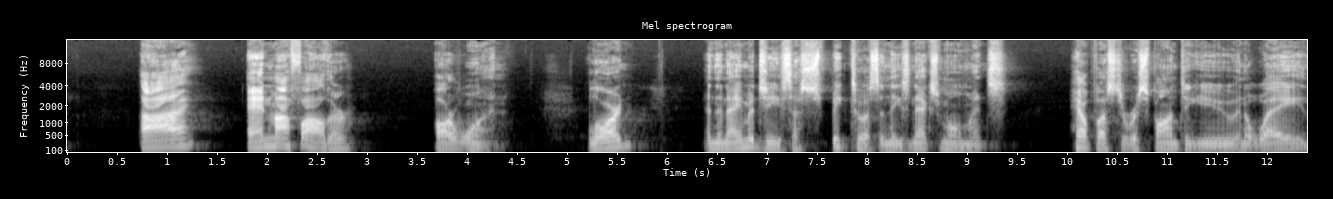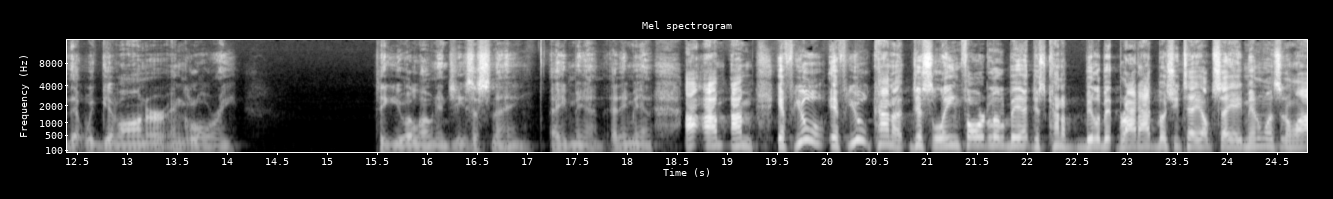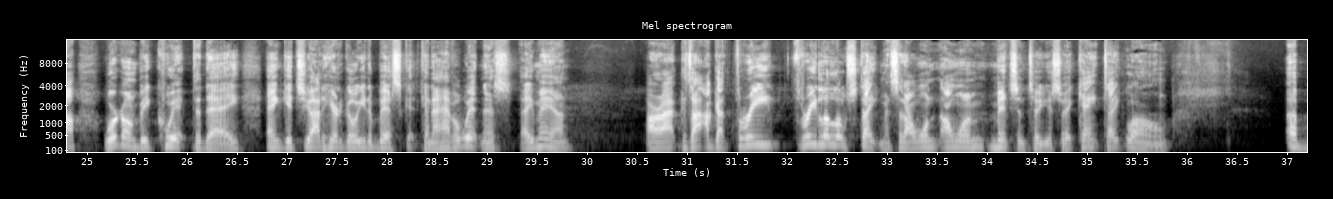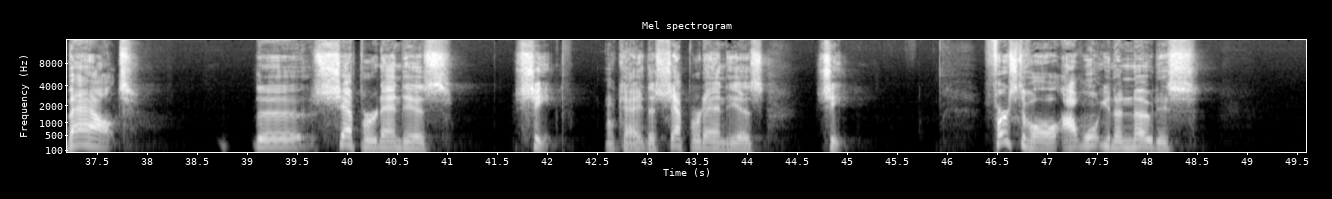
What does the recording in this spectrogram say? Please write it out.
I and my Father are one. Lord, in the name of Jesus, speak to us in these next moments. Help us to respond to you in a way that would give honor and glory to you alone. In Jesus' name, amen and amen. I, am if you'll, if you'll kind of just lean forward a little bit, just kind of be a little bit bright eyed, bushy tailed, say amen once in a while, we're going to be quick today and get you out of here to go eat a biscuit. Can I have a witness? Amen. All right, because I, I got three three little statements that I want I want to mention to you, so it can't take long about the shepherd and his sheep. Okay, the shepherd and his sheep. First of all, I want you to notice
